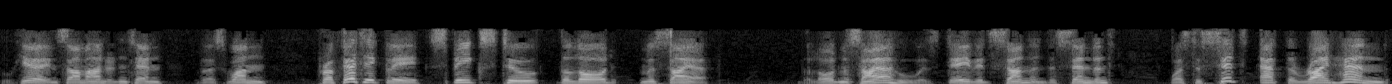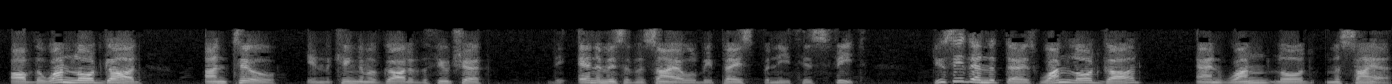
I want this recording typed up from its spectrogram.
who here in Psalm 110 verse 1 prophetically speaks to the Lord Messiah. The Lord Messiah, who was David's son and descendant, was to sit at the right hand of the one Lord God until, in the kingdom of God of the future, the enemies of Messiah will be placed beneath his feet. Do you see then that there is one Lord God and one Lord Messiah?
